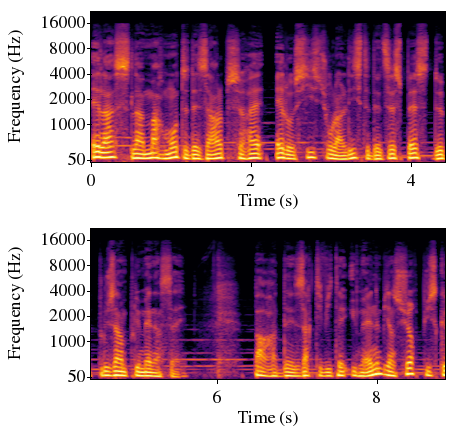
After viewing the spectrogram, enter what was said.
hélas, la marmotte des Alpes serait elle aussi sur la liste des espèces de plus en plus menacées. Par des activités humaines, bien sûr, puisque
